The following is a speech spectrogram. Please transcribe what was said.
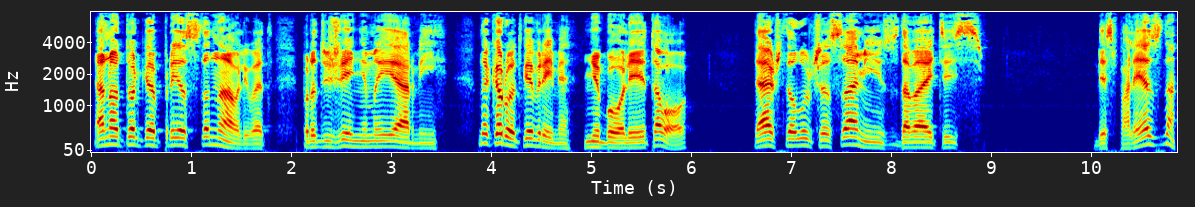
Оно только приостанавливает продвижение моей армии на короткое время, не более того. Так что лучше сами сдавайтесь. Бесполезно?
